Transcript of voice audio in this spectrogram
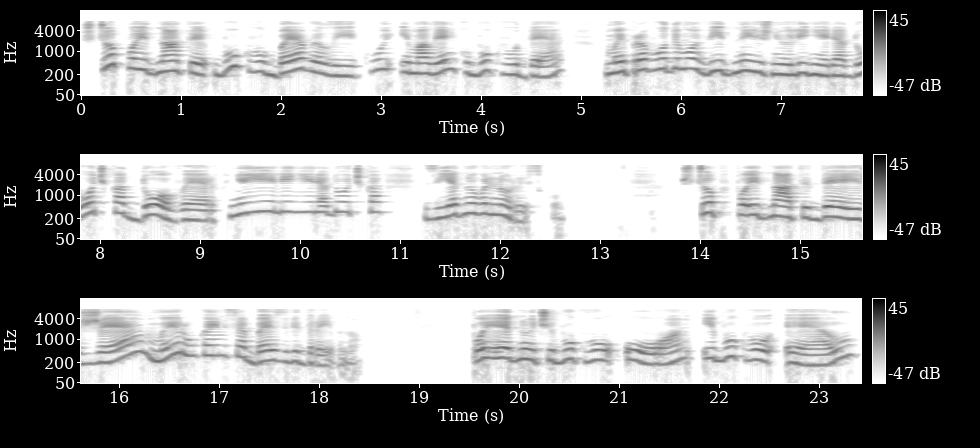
Щоб поєднати букву Б велику і маленьку букву Д, ми проводимо від нижньої лінії рядочка до верхньої лінії рядочка з'єднувальну риску. Щоб поєднати Д і Ж, ми рухаємося безвідривно. Поєднуючи букву О і букву Л,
